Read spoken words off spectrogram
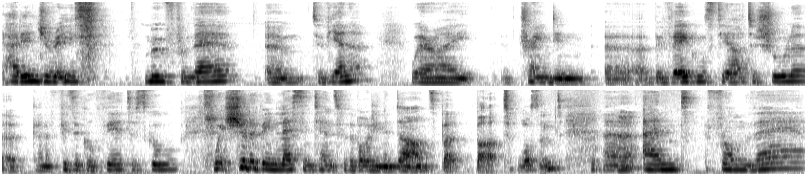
had injuries, moved from there um, to Vienna, where I trained in uh, Bewegungstheaterschule, a kind of physical theatre school, which should have been less intense for the body than dance, but but wasn't. Uh, and from there,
